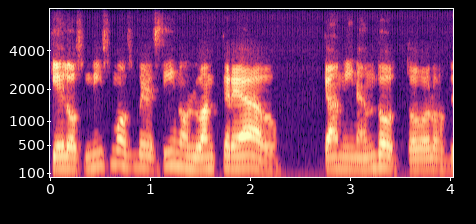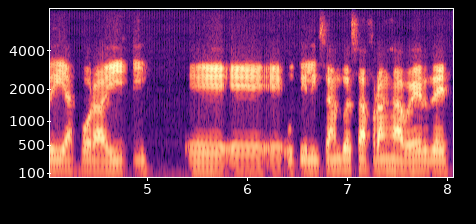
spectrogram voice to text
que los mismos vecinos lo han creado caminando todos los días por ahí, utilizando esa franja verde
